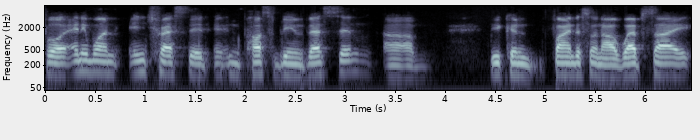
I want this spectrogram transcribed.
for anyone interested in possibly investing, um, you can find us on our website,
